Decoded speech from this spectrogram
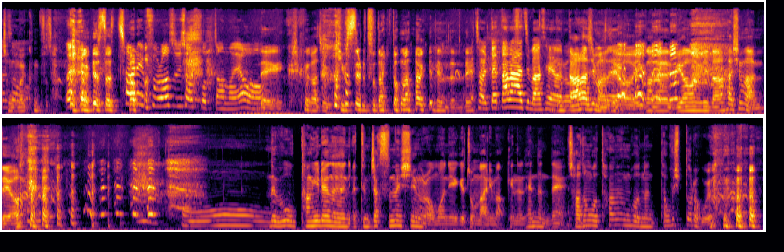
정말 큰 부상이었었죠. 살이 부러지셨었잖아요. 네, 그래가지고 깁스를 두 달 동안 하게 됐는데 절대 따라하지 마세요. 여러분. 따라하지 마세요. 이거는 위험합니다. 하시면 안 돼요. 오. 근데 뭐 당일에는 등짝 스매싱을 어머니에게 좀 많이 맞기는 했는데 자전거 타는 거는 타고 싶더라고요.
